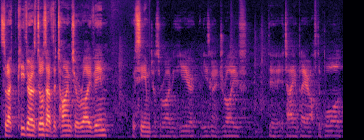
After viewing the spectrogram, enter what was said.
So that Keith Earls does have the time to arrive in. We see him just arriving here and he's going to drive the Italian player off the ball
